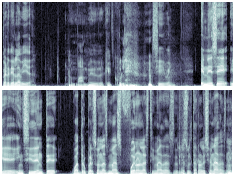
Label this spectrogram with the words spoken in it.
perdió la vida. No mames, qué culero. Sí, güey. En ese eh, incidente, cuatro personas más fueron lastimadas, resultaron lesionadas, ¿no?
